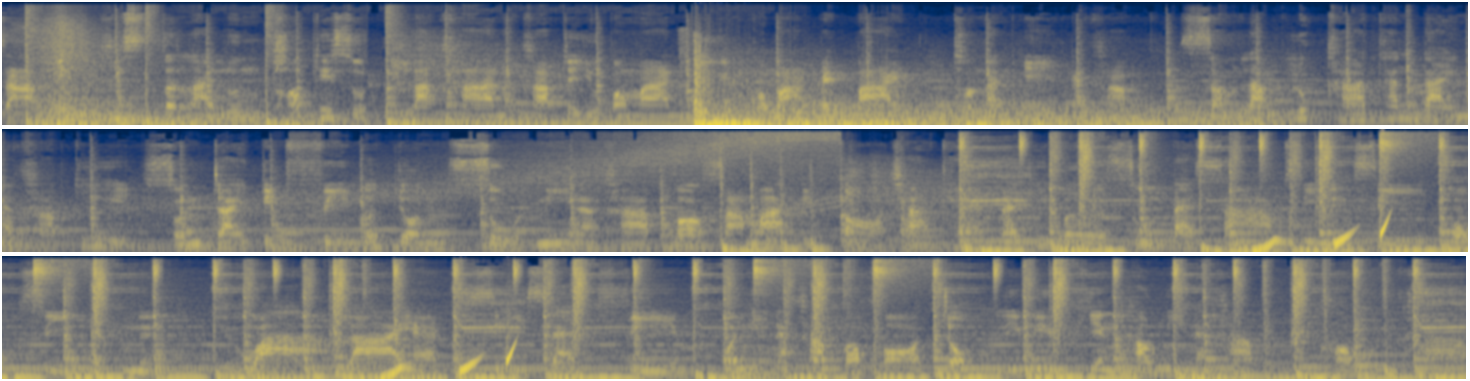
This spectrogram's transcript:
3M Crystal Line รุ่นท็อปที่สุด ราคานะครับจะอยู่ประมาณหมื่นกว่าบาทปลายๆเท่านั้นเองนะครับสำหรับลูกค้าท่านใดนะครับที่สนใจติดฟิล์มรถยนต์สูตรนี้นะครับก็สามารถติดต่อช่างแขกได้ที่เบอร์ 0834146461 หรือว่า Line at CZ Film วันนี้นะครับก็ขอจบ พียงเท่านี้นะครับ ขอบคุณครับ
